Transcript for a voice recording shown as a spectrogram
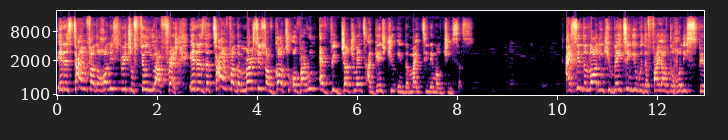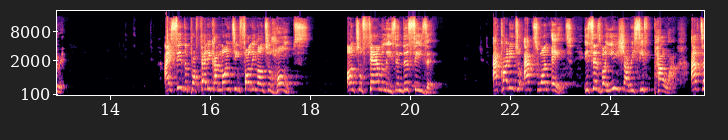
It is time for the Holy Spirit to fill you afresh. It is the time for the mercies of God to overrule every judgment against you in the mighty name of Jesus. I see the Lord incubating you with the fire of the Holy Spirit. I see the prophetic anointing falling onto homes, onto families in this season. According to Acts 1 8, it says, But ye shall receive power. After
